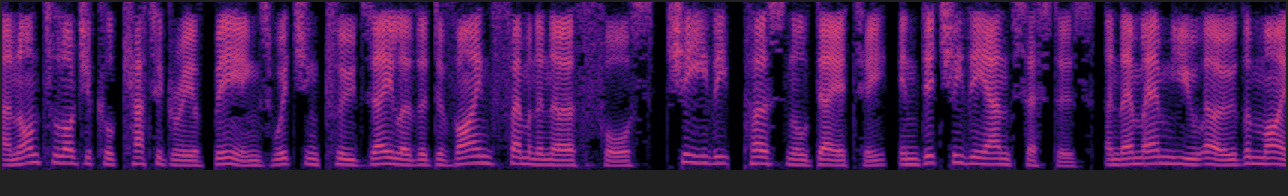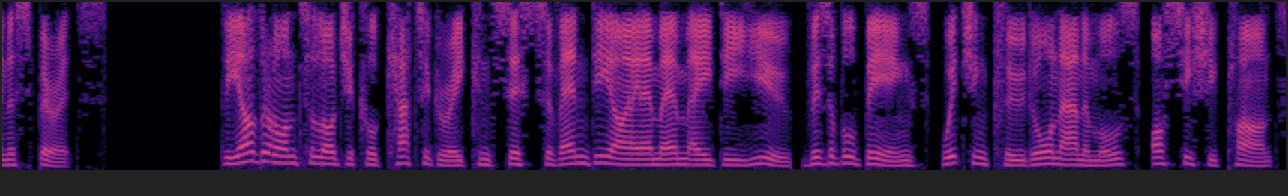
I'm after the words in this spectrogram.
an ontological category of beings which includes Ala the divine feminine earth force, Chi the personal deity, Indichi the ancestors, and Mmuo the minor spirits. The other ontological category consists of Ndimmadu, visible beings, which include orn animals, Oshishi plants,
